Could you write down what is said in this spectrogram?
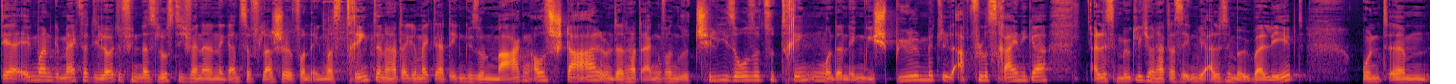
der irgendwann gemerkt hat, die Leute finden das lustig, wenn er eine ganze Flasche von irgendwas trinkt. Dann hat er gemerkt, er hat irgendwie so einen Magen aus Stahl und dann hat er angefangen, so Chili-Soße zu trinken und dann irgendwie Spülmittel, Abflussreiniger, alles mögliche und hat das irgendwie alles immer überlebt und ähm,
